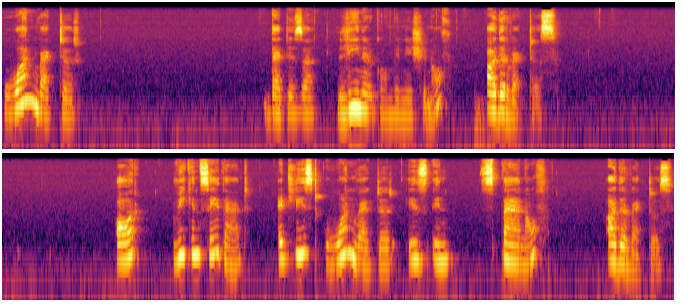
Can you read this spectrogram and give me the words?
one vector that is a linear combination of other vectors. Or we can say that at least one vector is in span of other vectors.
